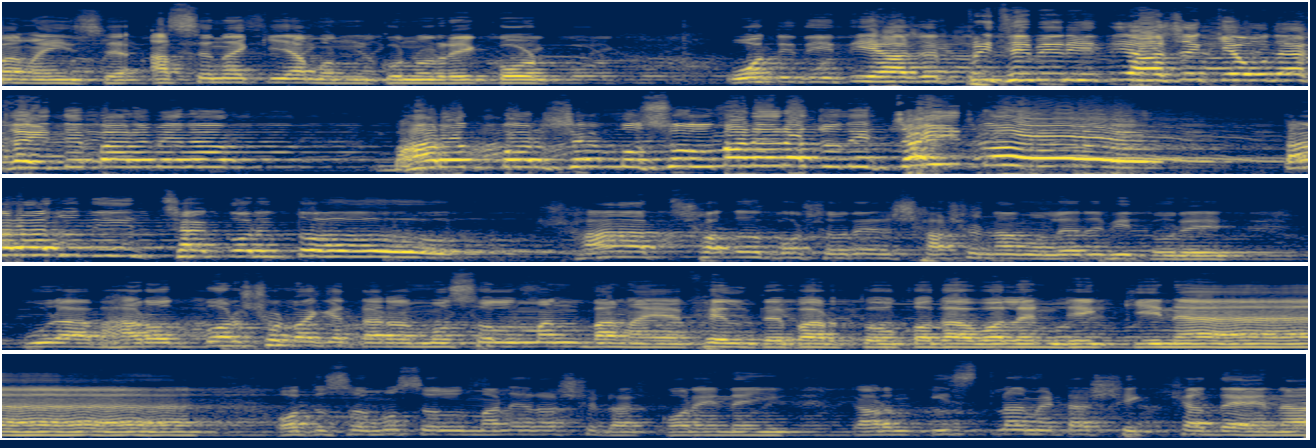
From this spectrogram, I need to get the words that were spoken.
বানাইছে। আছে নাকি এমন কোন রেকর্ড? অতীত ইতিহাসে, পৃথিবীর ইতিহাসে কেউ দেখাইতে পারবে না। ভারতবর্ষের মুসলমানেরা যদি চাইতো, তারা যদি ইচ্ছা করতো সাত শত বছরের শাসনামলের ভিতরে পুরা ভারতবর্ষটাকে তারা মুসলমান বানায় ফেলতে পারতো, কথা বলেন ঠিক কিনা? অথচ মুসলমানেরা সেটা করে নাই। কারণ ইসলাম এটা শিক্ষা দেয় না।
